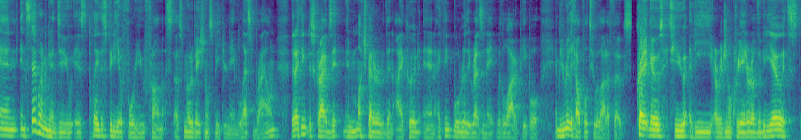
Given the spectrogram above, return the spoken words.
And instead, what I'm going to do is play this video for you from a motivational speaker named Les Brown that I think describes it in much better than I could, and I think will really resonate with a lot of people and be really helpful to a lot of folks. Credit goes to the original creator of the video. It's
